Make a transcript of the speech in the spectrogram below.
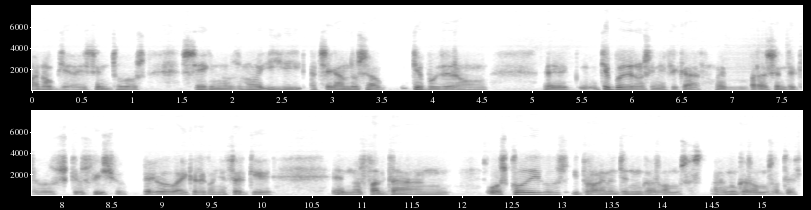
panoplia de distintos signos non? e achegándose ao que puderon eh, que poderon significar eh, para a xente que os, que os fixo. Pero hai que recoñecer que eh, nos faltan os códigos e probablemente nunca os vamos a, nunca os vamos a ter.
